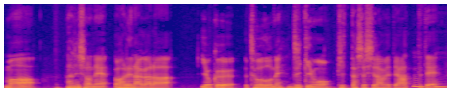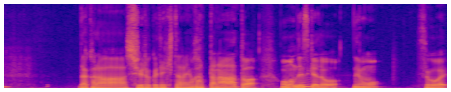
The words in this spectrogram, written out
まあ何でしょうね。我ながらよくちょうどね時期もぴったし調べて合ってて、うんうんだから収録できたらよかったなとは思うんですけど、でもすごい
